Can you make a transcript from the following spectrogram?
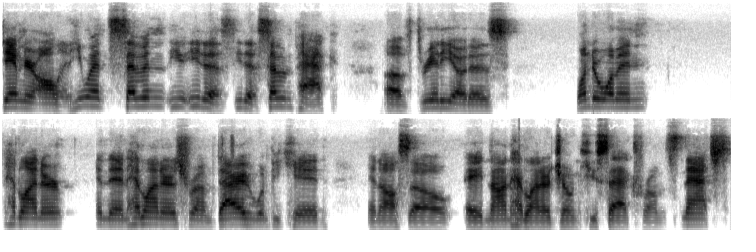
damn near all in. He went seven. He, he did a, he did a seven pack of three idiotas, Wonder Woman headliner, and then headliners from Diary of a Wimpy Kid, and also a non-headliner Joan Cusack from Snatched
